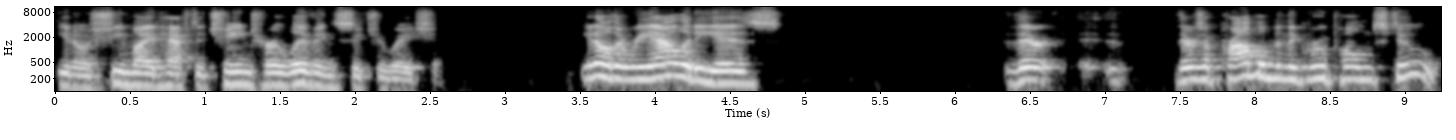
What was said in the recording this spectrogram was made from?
you know she might have to change her living situation. You know the reality is there there's a problem in the group homes too.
